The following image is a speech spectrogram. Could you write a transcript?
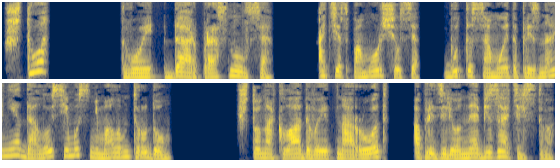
Что? Твой дар проснулся. Отец поморщился, будто само это признание далось ему с немалым трудом. Что накладывает на род определенные обязательства.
